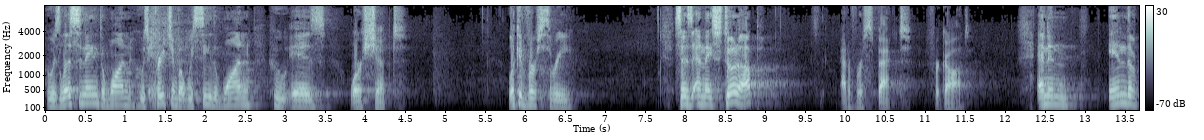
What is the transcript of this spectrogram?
who is listening, the one who is preaching, but we see the one who is worshiped. Look at verse 3. It says, And they stood up out of respect for God. And in, in, the,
